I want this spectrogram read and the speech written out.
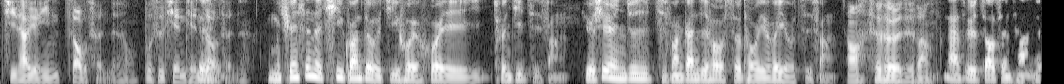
其他原因造成的，不是先天造成的。我们全身的器官都有机会会囤积脂肪，有些人就是脂肪肝之后，舌头也会有脂肪。哦，舌头有脂肪，那就是造成他的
